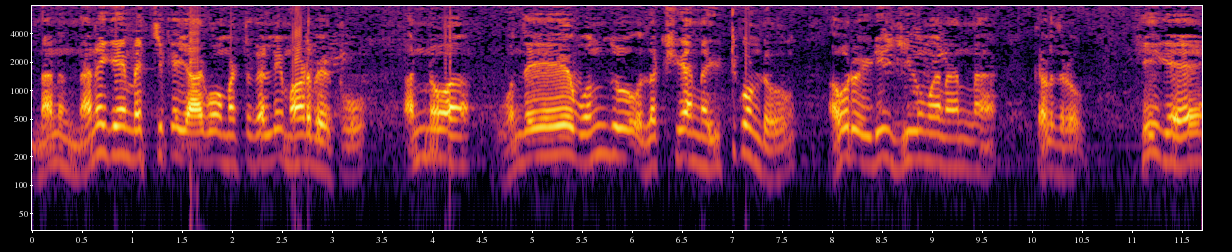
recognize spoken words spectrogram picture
ನಾನು ನನಗೆ ಮೆಚ್ಚುಗೆಯಾಗುವ ಮಟ್ಟದಲ್ಲಿ ಮಾಡಬೇಕು ಅನ್ನುವ ಒಂದೇ ಒಂದು ಲಕ್ಷ್ಯನ ಇಟ್ಟುಕೊಂಡು ಅವರು ಇಡೀ ಜೀವಮಾನನ್ನ ಕಳೆದರು. ಹೀಗೆ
